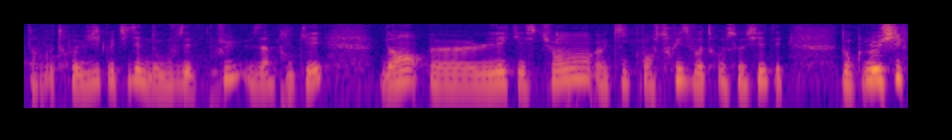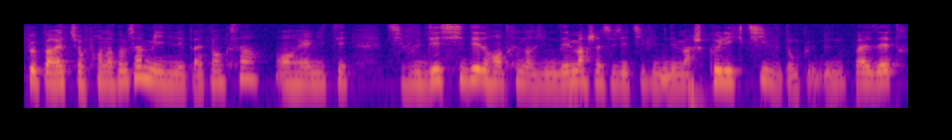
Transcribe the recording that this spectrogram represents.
dans votre vie quotidienne. Donc vous êtes plus impliqué dans euh, les questions euh, qui construisent votre société. Donc le chiffre peut paraître surprenant comme ça, mais il n'est pas tant que ça en réalité. Si vous décidez de rentrer dans une démarche associative, une démarche collective, donc de ne pas être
